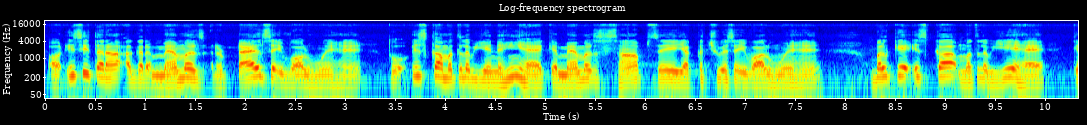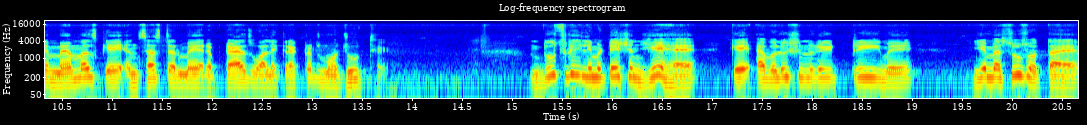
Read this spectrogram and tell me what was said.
اور اسی طرح اگر میملز رپٹائل سے ایوالو ہوئے ہیں، تو اس کا مطلب یہ نہیں ہے کہ میملز سانپ سے یا کچھوے سے ایوالو ہوئے ہیں، بلکہ اس کا مطلب یہ ہے کہ میملز کے انسیسٹر میں ریپٹائلز والے کریکٹرز موجود تھے۔ دوسری لمیٹیشن یہ ہے کہ ایولوشنری ٹری میں یہ محسوس ہوتا ہے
